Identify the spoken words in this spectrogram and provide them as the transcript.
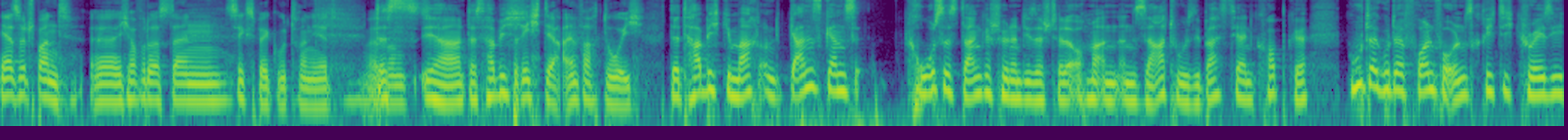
Ja, es wird spannend. Äh, ich hoffe, du hast deinen Sixpack gut trainiert. Das, ja, das habe ich, bricht der einfach durch. das habe ich gemacht und ganz, ganz großes Dankeschön an dieser Stelle auch mal an, an Satu, Sebastian Kopke. Guter, guter Freund von uns, richtig crazy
